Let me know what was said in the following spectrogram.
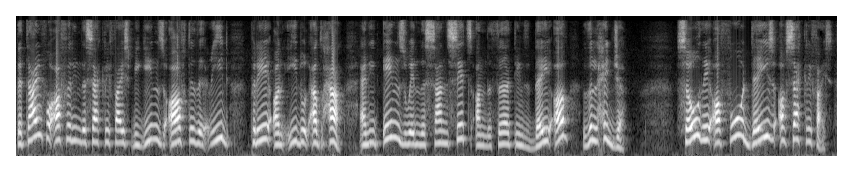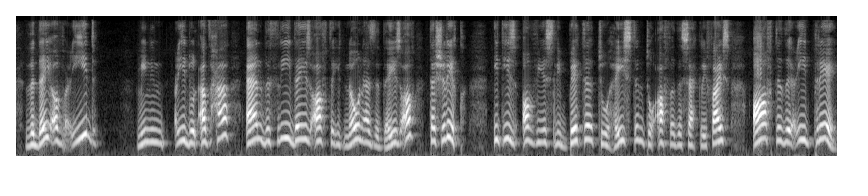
The time for offering the sacrifice begins after the Eid prayer on Eid al-Adha and it ends when the sun sets on the 13th day of Dhul Hijjah. So there are four days of sacrifice. The day of Eid, meaning Eid al-Adha, and the three days after it, known as the days of Tashriq. It is obviously better to hasten to offer the sacrifice after the Eid prayer,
